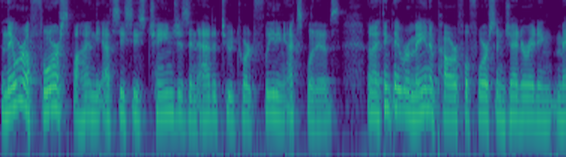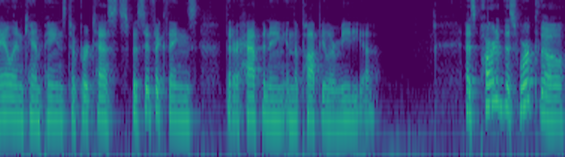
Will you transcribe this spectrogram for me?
and they were a force behind the FCC's changes in attitude toward fleeting expletives, and I think they remain a powerful force in generating mail in campaigns to protest specific things that are happening in the popular media. As part of this work, though,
